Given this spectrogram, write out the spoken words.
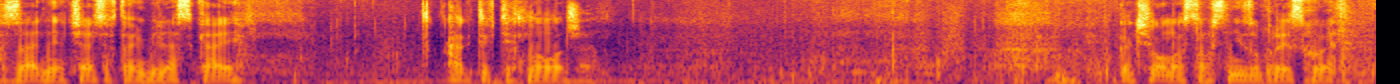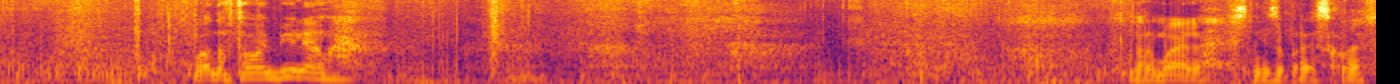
задняя часть автомобиля Sky Active Technology. А что у нас там снизу происходит? Под автомобилем нормально снизу происходит.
